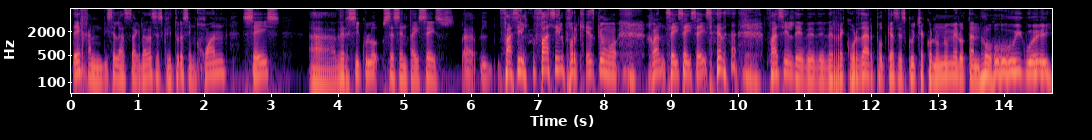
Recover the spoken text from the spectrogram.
dejan, dice las Sagradas Escrituras en Juan 6, versículo 66. fácil, fácil porque es como Juan 666. fácil de, de, recordar podcast escucha con un número tan, uy, güey.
